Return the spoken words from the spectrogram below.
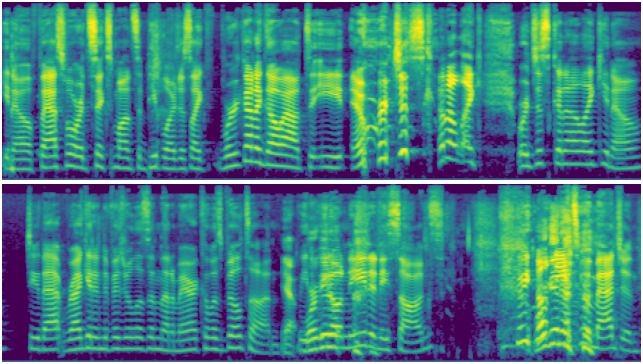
You know, fast forward six months, and people are just like, "We're gonna go out to eat, and we're just gonna like, we're just gonna like, you know, do that rugged individualism that America was built on." Yeah, we, we're gonna- don't need any songs. we don't gonna- need to imagine.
